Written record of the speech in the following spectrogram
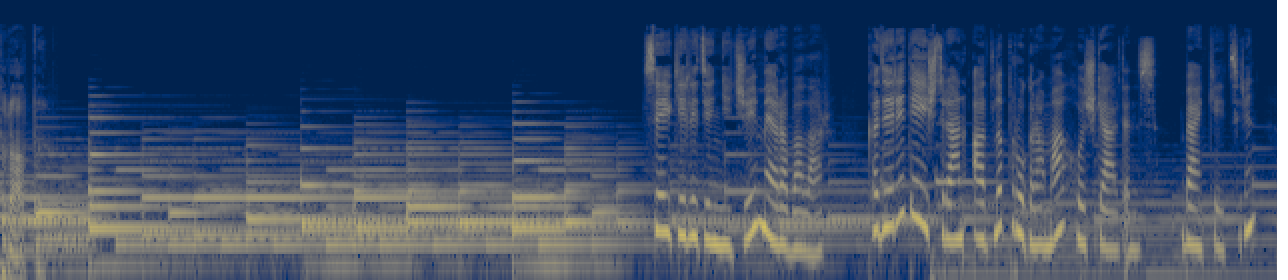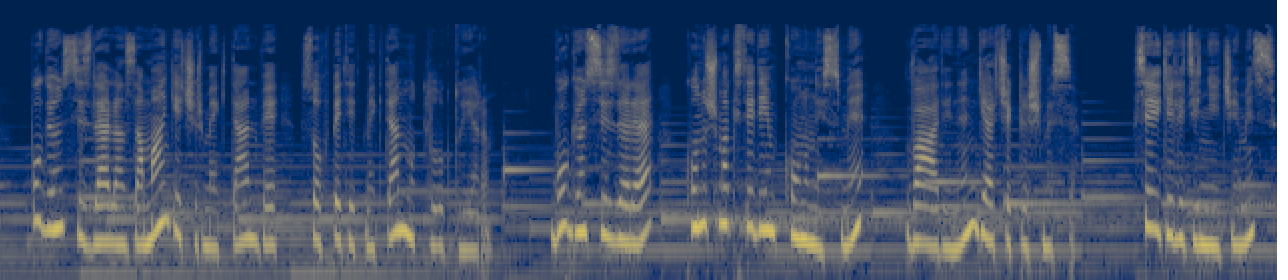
06 Sevgili dinleyici merhabalar. Kaderi Değiştiren adlı programa hoş geldiniz. Ben Ketrin. Bugün sizlerle zaman geçirmekten ve sohbet etmekten mutluluk duyarım. Bugün sizlere konuşmak istediğim konunun ismi vaadinin gerçekleşmesi. Sevgili dinleyicimiz,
